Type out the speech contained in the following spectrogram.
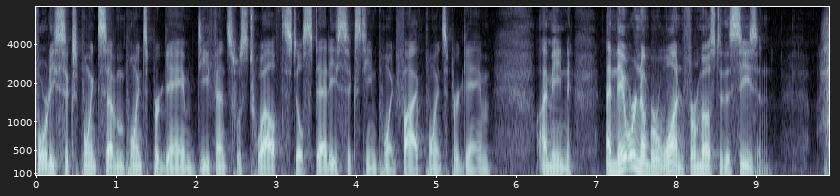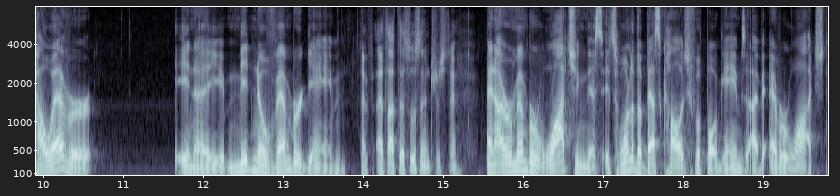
46.7 points per game. Defense was 12th, still steady, 16.5 points per game. I mean, and they were number one for most of the season. However, in a mid November game, I, I thought this was interesting. And I remember watching this. It's one of the best college football games I've ever watched.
